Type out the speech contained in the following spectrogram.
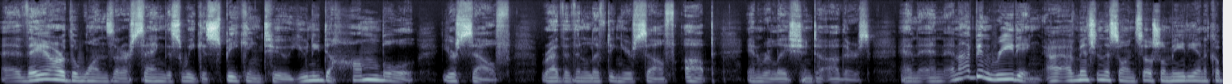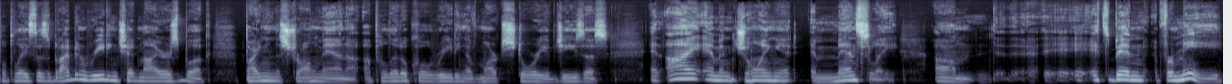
Uh, they are the ones that our saying this week is speaking to. You need to humble yourself rather than lifting yourself up in relation to others. And and and I've been reading. I, have mentioned this on social media in a couple places, but I've been reading Ched Myers' book, Binding the Strong Man, a, a political reading of Mark's story of Jesus, and I am enjoying it immensely. Um, it's been for me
